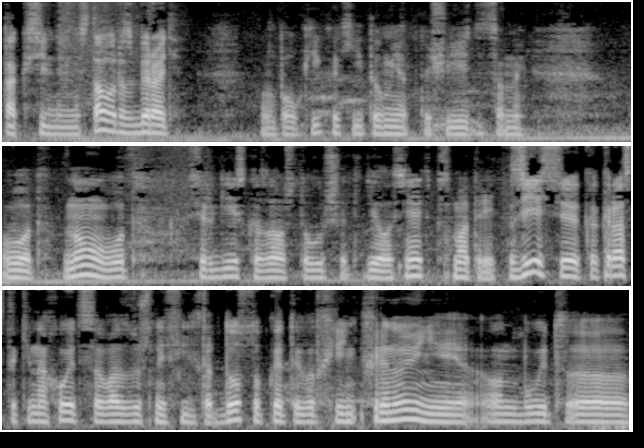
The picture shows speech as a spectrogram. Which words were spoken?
так сильно не стал разбирать. Вон пауки какие-то у меня тут еще ездят со мной. Вот, ну вот, Сергей сказал, что лучше это дело снять, посмотреть. Здесь э, как раз таки находится воздушный фильтр. Доступ к этой вот хрен- хреновине, он будет э,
